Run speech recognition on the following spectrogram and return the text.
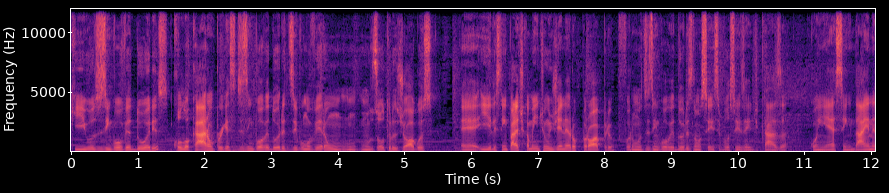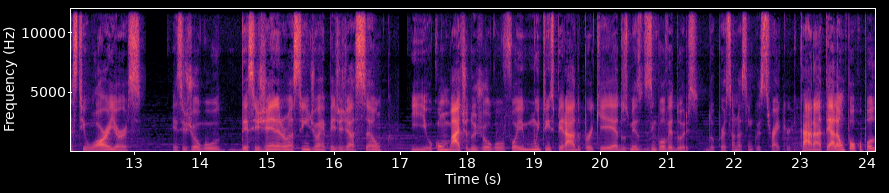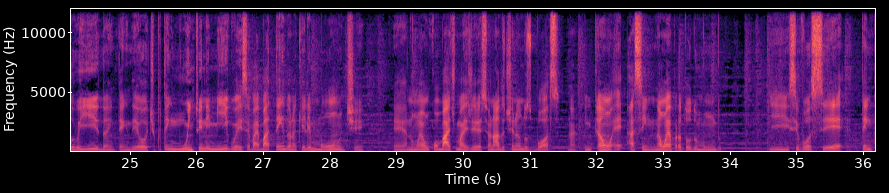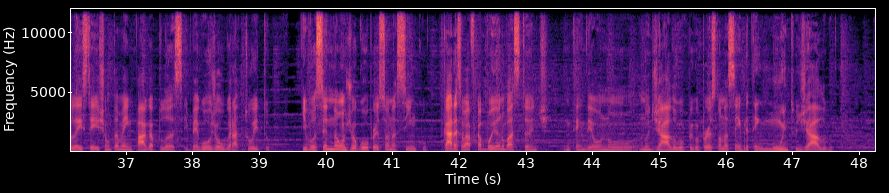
que os desenvolvedores colocaram, porque esses desenvolvedores desenvolveram uns outros jogos é, e eles têm praticamente um gênero próprio. Foram os desenvolvedores, não sei se vocês aí de casa conhecem, Dynasty Warriors esse jogo desse gênero, assim, de um RPG de ação. E o combate do jogo foi muito inspirado porque é dos mesmos desenvolvedores do Persona 5 Striker. Cara, a tela é um pouco poluída, entendeu? Tipo, tem muito inimigo, aí você vai batendo naquele monte. É, não é um combate mais direcionado tirando os boss, né? Então, é assim, não é para todo mundo. E se você tem PlayStation também, paga Plus e pegou o jogo gratuito e você não jogou Persona 5, cara, você vai ficar boiando bastante entendeu? No, no diálogo, porque o Persona sempre tem muito diálogo.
